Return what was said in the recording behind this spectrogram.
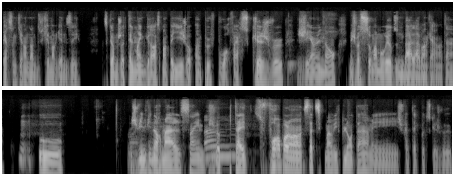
personnes qui rentrent dans du crime organisé. C'est comme je vais tellement être grassement payé, je vais un peu pouvoir faire ce que je veux. J'ai un nom, mais je vais sûrement mourir d'une balle avant 40 ans. Mm. Ou je vis une vie normale, simple, je vais Hum. peut-être fort probablement statiquement vivre plus longtemps, mais je ferai peut-être pas tout ce que je veux.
